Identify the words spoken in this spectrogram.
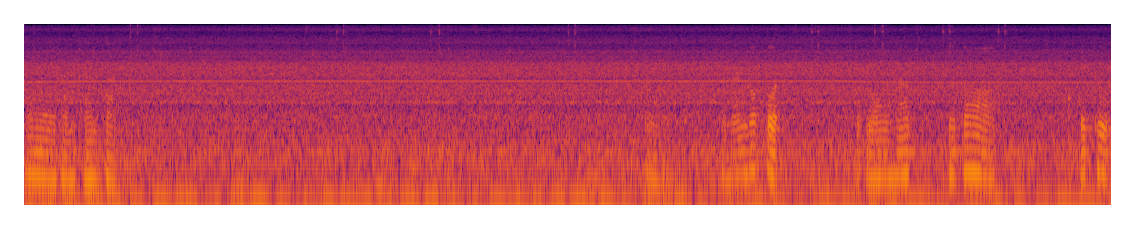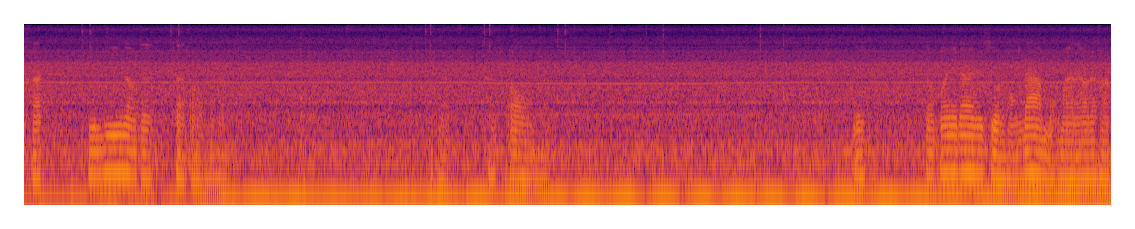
ก็ทำการตัดจากนั้นก็กดตกลงครับ แล้วก็ Extrude Cut พื้นที่เราจะตัดออกนะครับแบบคัดออกครับ เราก็จะได้ในส่วนของด้ามออกมาแล้วนะครับ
